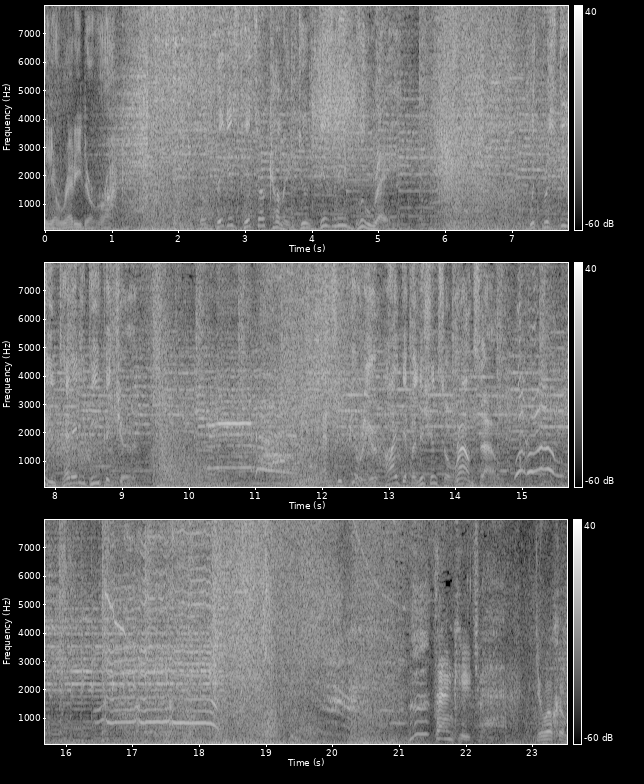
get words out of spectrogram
Are you ready to rock? The biggest hits are coming to Disney Blu-ray. With pristine 1080p picture and superior high-definition surround sound. Thank you, Jack. You're welcome.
